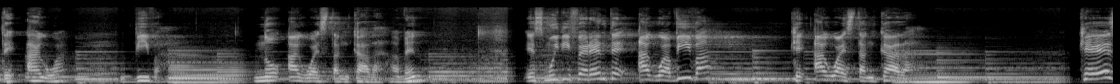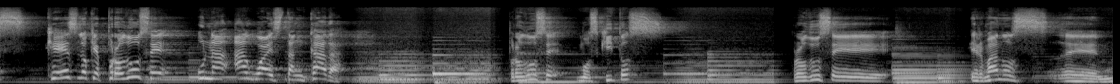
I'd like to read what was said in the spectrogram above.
de agua viva, no agua estancada. Amén. Es muy diferente agua viva que agua estancada. ¿Qué es, qué es lo que produce una agua estancada? Produce mosquitos, produce, hermanos, eh,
